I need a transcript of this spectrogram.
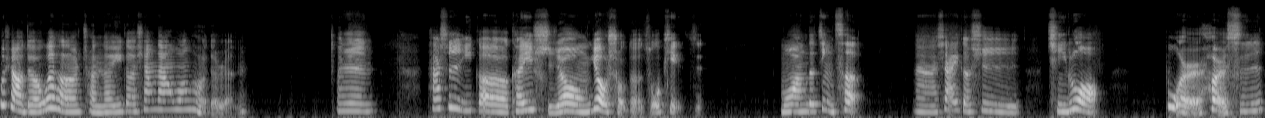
不晓得为何成了一个相当温和的人，但是他是一个可以使用右手的左撇子。魔王的近侧。那下一个是奇洛布尔赫尔斯，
